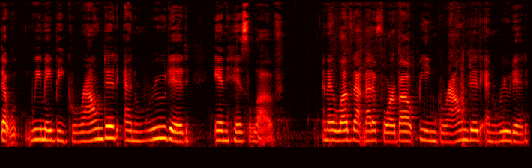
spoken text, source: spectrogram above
that we may be grounded and rooted in his love. And I love that metaphor about being grounded and rooted.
